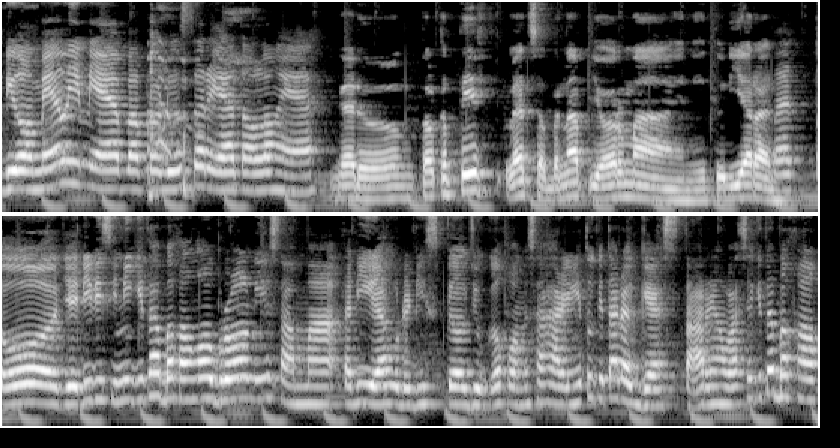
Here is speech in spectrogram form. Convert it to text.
diomelin ya Pak Produser ya, tolong ya. Enggak dong. Talkative, let's open up your mind. Itu dia Ran. Betul. Jadi di sini kita bakal ngobrol nih sama tadi ya udah di spill juga kalau misalnya hari ini tuh kita ada guest star yang pasti kita bakal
